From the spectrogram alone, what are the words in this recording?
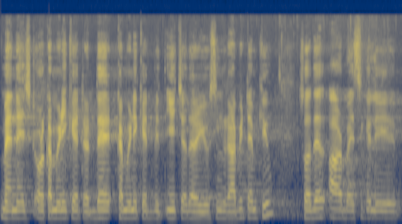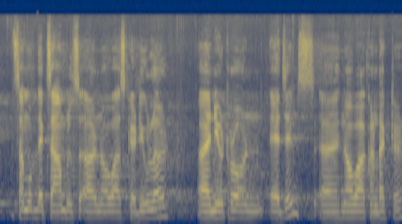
managed or communicated, they communicate with each other using RabbitMQ. So there are basically, some of the examples are Nova scheduler, uh, Neutron agents, uh, Nova conductor,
